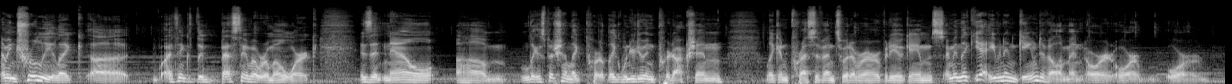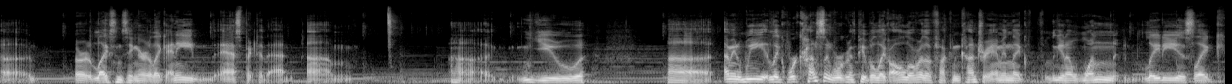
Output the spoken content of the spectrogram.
I mean, truly, like, uh, I think the best thing about remote work is that now, um, like, especially in, like, pro- like when you're doing production, like in press events or whatever, or video games. I mean, like, yeah, even in game development or or or uh, or licensing or like any aspect of that, um, uh, you. Uh, I mean, we like we're constantly working with people like all over the fucking country. I mean, like you know, one lady is like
